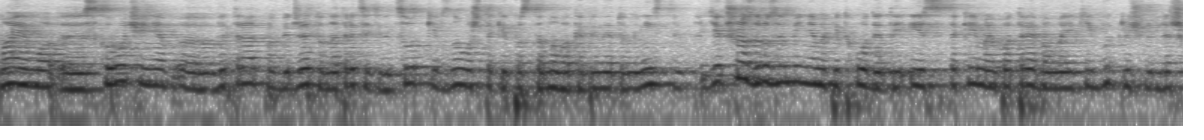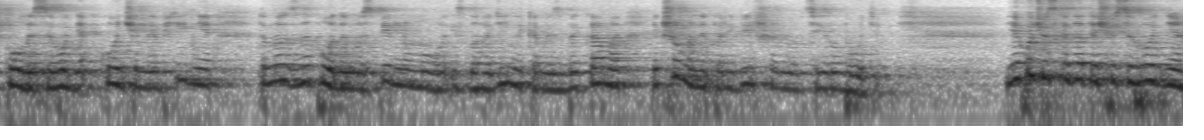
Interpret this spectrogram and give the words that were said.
маємо е, скорочення е, витрат по бюджету на 30%, знову ж таки постанова Кабінету міністрів. Якщо з розуміннями підходити і з такими потребами, які виключно для школи сьогодні конче необхідні, то ми знаходимо спільну мову із благодійниками, з байками, якщо ми не перебільшуємо в цій роботі. Я хочу сказати, що сьогодні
